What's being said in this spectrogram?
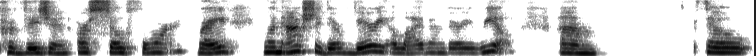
provision are so foreign right? When actually they're very alive and very real. Um, so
